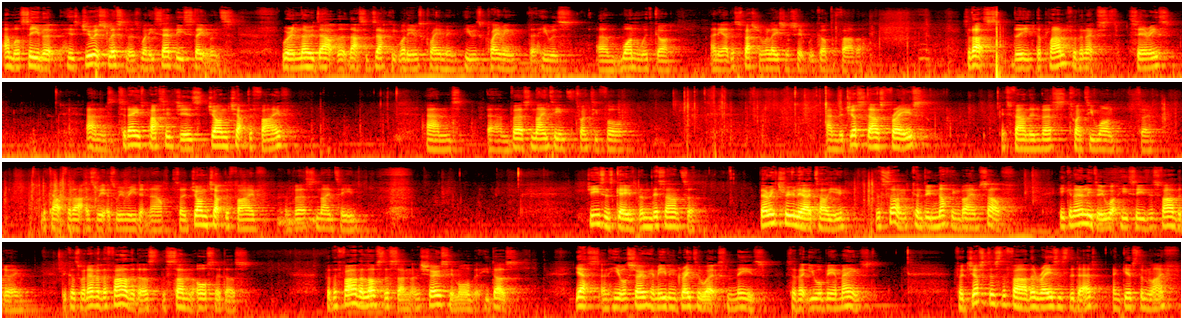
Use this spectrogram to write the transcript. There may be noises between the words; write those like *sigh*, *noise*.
And we'll see that his Jewish listeners, when he said these statements, were in no doubt that that's exactly what he was claiming. He was claiming that he was um, one with God and he had a special relationship with God the Father. So that's the, the plan for the next series. And today's passage is John chapter 5 and um, verse 19 to 24. And the just as phrase is found in verse 21. So look out for that as we, as we read it now. So, John chapter 5 and verse 19. Jesus gave them this answer Very truly, I tell you, the Son can do nothing by himself. He can only do what he sees his Father doing, because whatever the Father does, the Son also does. For the Father loves the Son and shows him all that he does. Yes, and he will show him even greater works than these, so that you will be amazed. For just as the Father raises the dead and gives them life,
